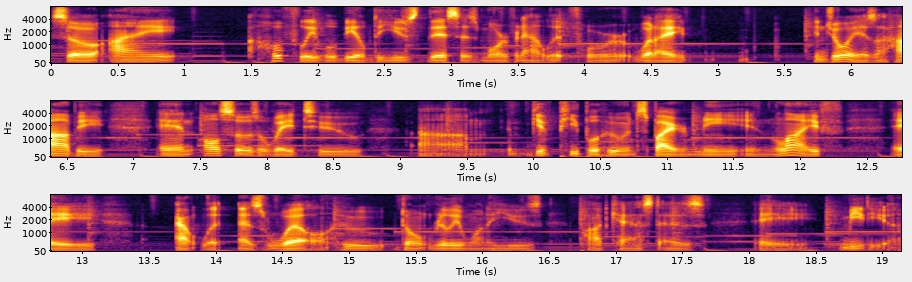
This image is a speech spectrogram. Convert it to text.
So I hopefully will be able to use this as more of an outlet for what I enjoy as a hobby and also as a way to um, give people who inspire me in life a outlet as well who don't really want to use podcast as a media.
